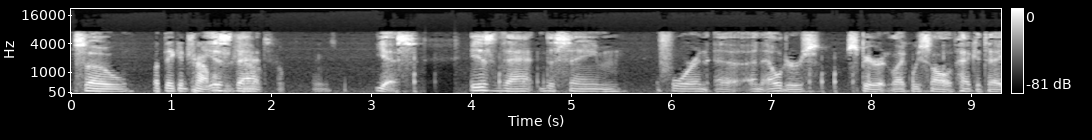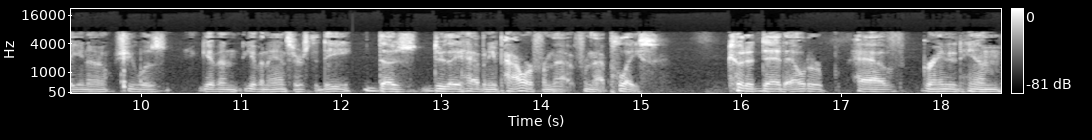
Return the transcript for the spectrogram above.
So But they can travel. Is that- yes, is that the same for an uh, an elder's spirit like we saw of Hecate? You know, she was given given answers to Dee. Does do they have any power from that from that place? Could a dead elder have granted him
